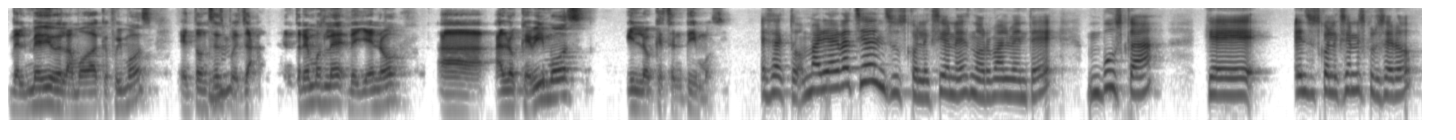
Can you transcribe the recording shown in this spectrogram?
del medio de la moda que fuimos. Entonces, pues ya, entrémosle de lleno a, a lo que vimos y lo que sentimos. Exacto. María Gracia en sus colecciones normalmente busca que en sus colecciones crucero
